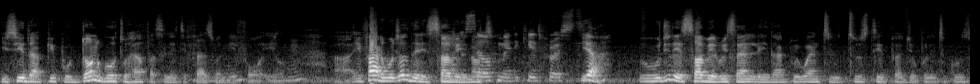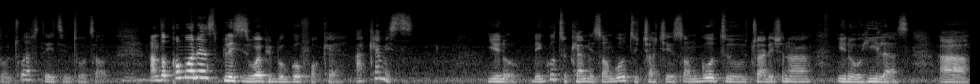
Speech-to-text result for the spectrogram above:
you see that people don't go to health facility first mm -hmm. when they mm-hmm. fall ill. Mm -hmm. uh, in fact, we just did a survey. Self-medicate first. Yeah, we did a survey recently that we went to two states per geopolitical zone, 12 states in total. Mm-hmm. And the commonest places where people go for care are chemists. You know, they go to chemists, some go to churches, some go to traditional, you know, healers. Uh,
